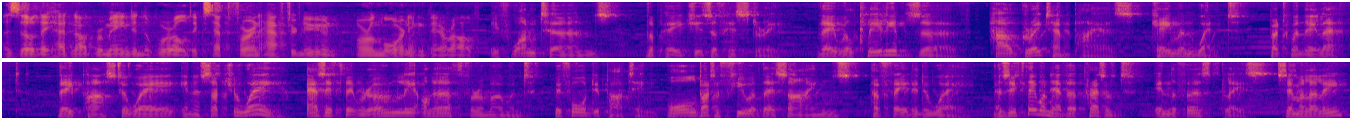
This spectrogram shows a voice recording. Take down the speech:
as though they had not remained in the world except for an afternoon or a morning thereof. If one turns the pages of history, they will clearly observe how great empires came and went, but when they left, they passed away in a such a way, as if they were only on earth for a moment, before departing. All but a few of their signs have faded away, as if they were never present in the first place. Similarly,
